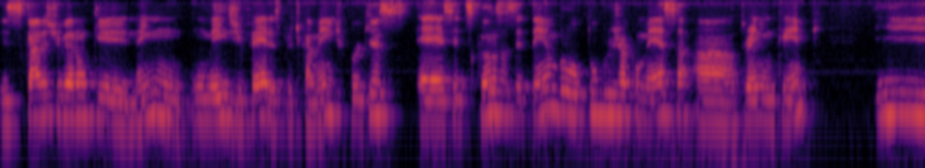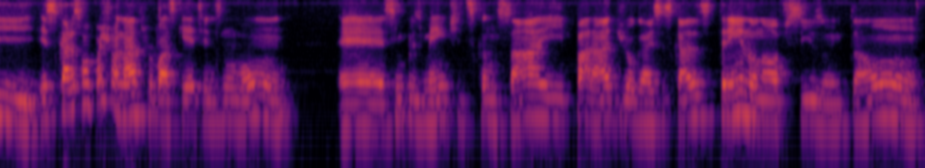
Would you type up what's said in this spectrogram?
esses caras tiveram que nem um, um, mês de férias praticamente, porque é, você descansa setembro, outubro já começa a training camp e esses caras são apaixonados por basquete, eles não vão é, simplesmente descansar e parar de jogar. Esses caras treinam na off-season, então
